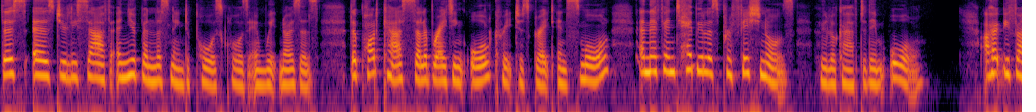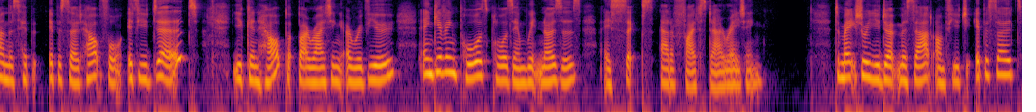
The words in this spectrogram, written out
This is Julie South, and you've been listening to Paws, Claws, and Wet Noses, the podcast celebrating all creatures great and small and their fantabulous professionals who look after them all. I hope you found this episode helpful. If you did, you can help by writing a review and giving Paws, Claws, and Wet Noses a 6 out of 5 star rating. To make sure you don't miss out on future episodes,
